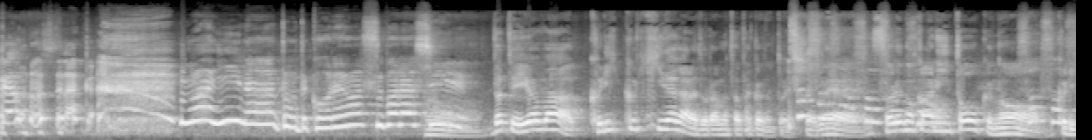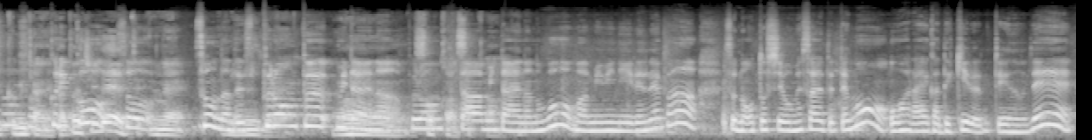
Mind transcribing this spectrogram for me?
感動してなんかうわいいなと思ってこれは素晴らしい、うんだっていわばクリック聞きながらドラム叩くのと一緒でそれの代わりにトークのクリックみたいな形でそう,、ねそうなんです。プロンプみたいな、うん。プロンプターみたいなのを、まあ、耳に入れればそのお年を召されててもお笑いができるっていうので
